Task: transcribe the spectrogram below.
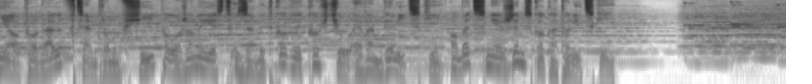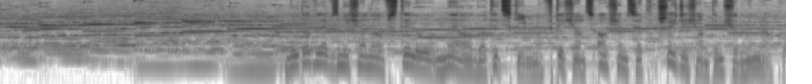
Nieopodal, w centrum wsi, położony jest zabytkowy kościół ewangelicki, obecnie rzymskokatolicki. Budowlę wzniesiono w stylu neogotyckim w 1867 roku.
